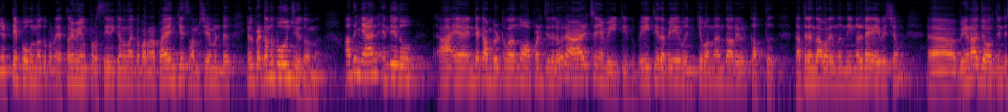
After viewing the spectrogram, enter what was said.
ഞെട്ടിപ്പോകുന്നൊക്കെ പറഞ്ഞു എത്രയും വേഗം പ്രസിദ്ധീകരിക്കണം എന്നൊക്കെ പറഞ്ഞപ്പോൾ എനിക്ക് സംശയമുണ്ട്. നിങ്ങൾ പെട്ടെന്ന് പോവുകയും ചെയ്തു അന്ന്. അത് ഞാൻ എന്ത് ചെയ്തു? എന്റെ കമ്പ്യൂട്ടറിലൊന്നും ഓപ്പൺ ചെയ്തില്ല ഒരാഴ്ച ഞാൻ വെയിറ്റ് ചെയ്തു. വെയിറ്റ് ചെയ്തപ്പോൾ എനിക്ക് വന്ന എന്താ പറയുക ഒരു കത്ത്. കത്തിലെന്താ പറയുന്നത്? നിങ്ങളുടെ കൈവശം വീണ ജോർജിന്റെ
